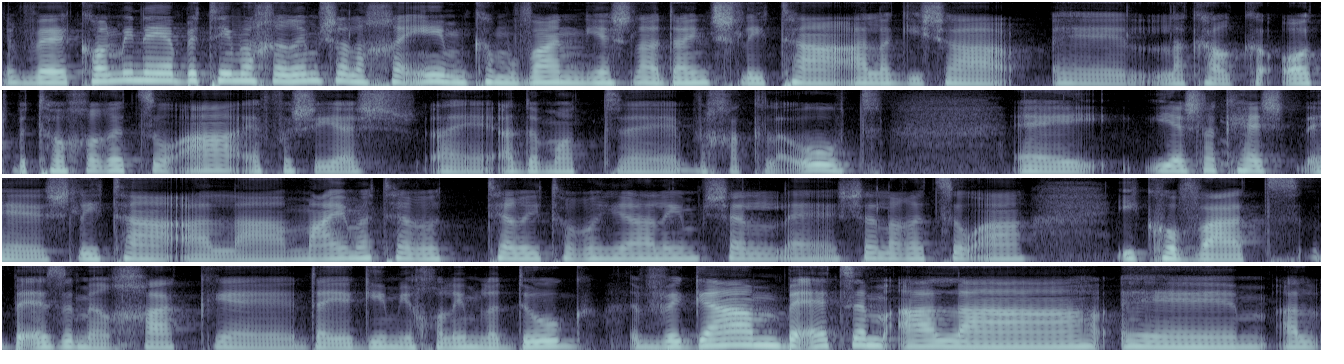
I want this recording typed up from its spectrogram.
וכל מיני היבטים אחרים של החיים, כמובן יש לה עדיין שליטה על הגישה אה, לקרקעות בתוך הרצועה, איפה שיש אה, אדמות אה, וחקלאות. אה, יש לה קש, אה, שליטה על המים הטריטוריאליים של, אה, של הרצועה. היא קובעת באיזה מרחק אה, דייגים יכולים לדוג. וגם בעצם על, ה, אמ, על,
